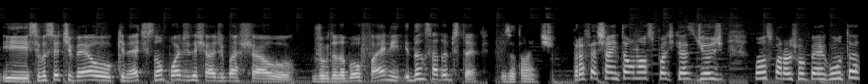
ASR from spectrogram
E se você tiver o Kinect, você não pode deixar de baixar o jogo da Double Fine e dançar dubstep. Exatamente. Pra fechar então o nosso podcast de hoje, vamos para a última pergunta.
